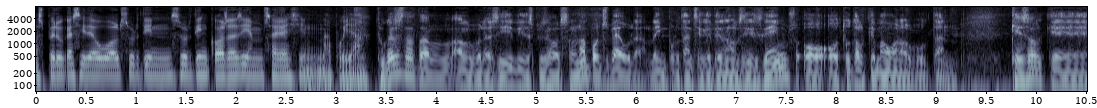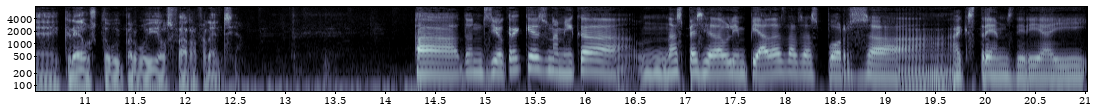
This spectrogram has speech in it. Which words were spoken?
espero que si Déu vol surtin, surtin coses i em segueixin apoyant. Tu que has estat al, al Brasil i després a Barcelona pots veure la importància que tenen els X-Games o, o tot el que mouen al voltant. Què és el que creus que avui per avui els fa referència? Uh, doncs jo crec que és una mica una espècie d'olimpiades dels esports uh, extrems, diria, i,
